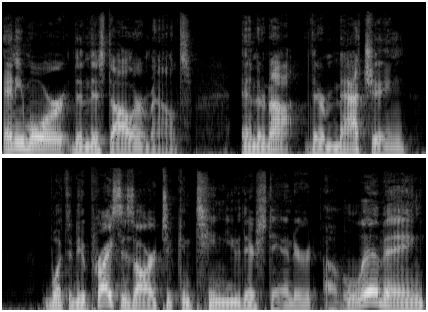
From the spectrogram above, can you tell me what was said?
any more than this dollar amount. And they're not. They're matching what the new prices are to continue their standard of living.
